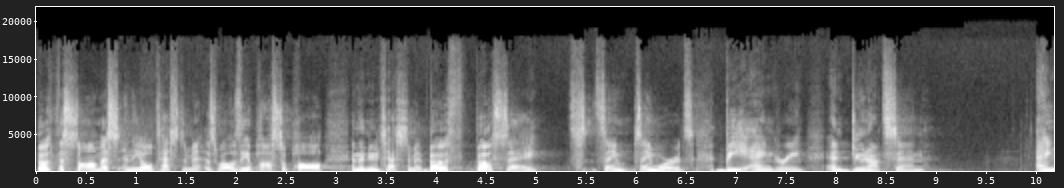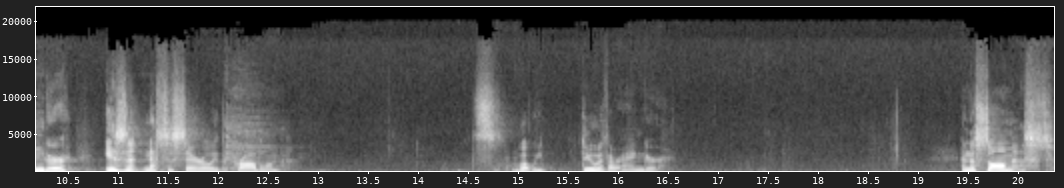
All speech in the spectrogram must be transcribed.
Both the psalmist in the Old Testament, as well as the Apostle Paul in the New Testament, both, both say, same, same words, be angry and do not sin. Anger isn't necessarily the problem, it's what we do with our anger. And the psalmist,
